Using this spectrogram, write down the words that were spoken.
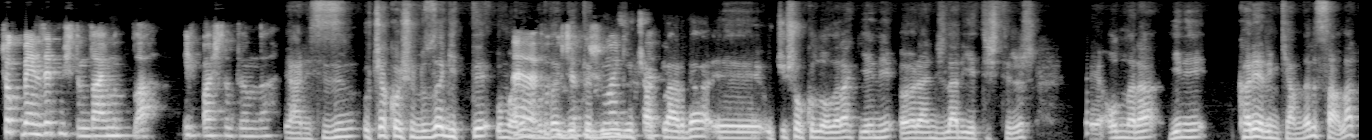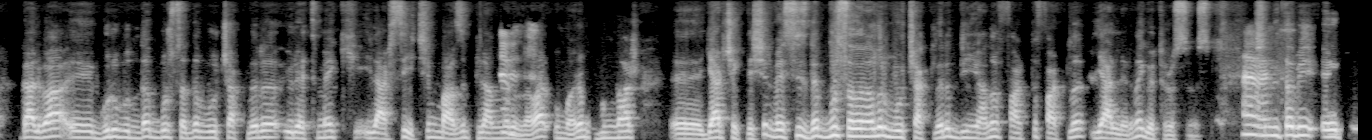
Çok benzetmiştim Diamond'la ilk başladığımda. Yani sizin uçak hoşunuza gitti. Umarım Evet, burada uçak getirdiğiniz uçaklarda e, uçuş okulu olarak yeni öğrenciler yetiştirir. E, onlara yeni kariyer imkanları sağlar. Galiba e, grubunda Bursa'da bu uçakları üretmek ilerisi için bazı planları Evet. da var. Umarım bunlar e, gerçekleşir ve siz de Bursa'dan alır bu uçakları dünyanın farklı farklı yerlerine götürürsünüz. Evet. Şimdi tabii e,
